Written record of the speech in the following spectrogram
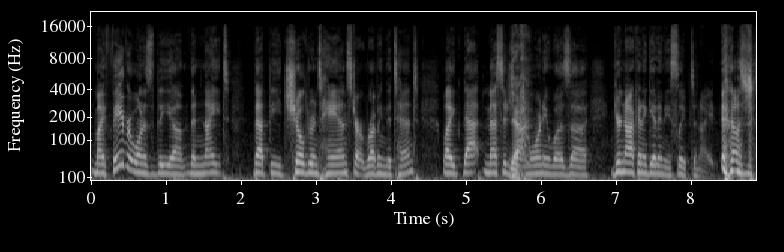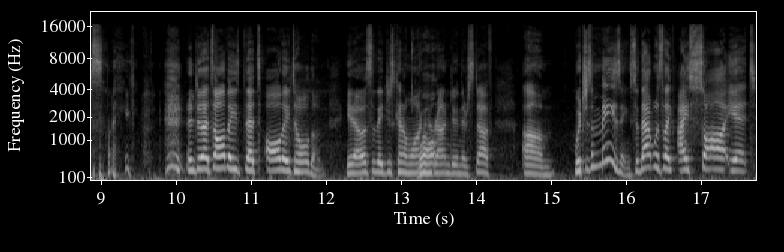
my favorite one is the um, the night that the children's hands start rubbing the tent. Like that message that morning was, uh, "You're not going to get any sleep tonight." And I was just like, and that's all they that's all they told them. You know, so they just kind of wandered Well- around doing their stuff, um, which is amazing. So that was like I saw it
